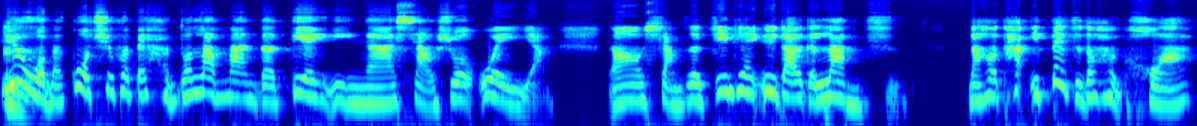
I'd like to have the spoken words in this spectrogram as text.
因为我们过去会被很多浪漫的电影啊、小说喂养，然后想着今天遇到一个浪子，然后他一辈子都很花，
